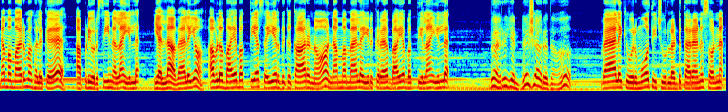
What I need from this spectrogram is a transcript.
நம்ம மருமகளுக்கு அப்படி ஒரு சீன் எல்லாம் இல்ல. எல்லா வேலையும் அவ்வளவு பயபக்தியா செய்யறதுக்கு காரணம் நம்ம மேல இருக்கிற பயபக்திலாம் இல்ல. வேற என்ன சாரதா? வேலைக்கு ஒரு மோத்திச்சூர் லட்டு தரேன்னு சொன்னேன்.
